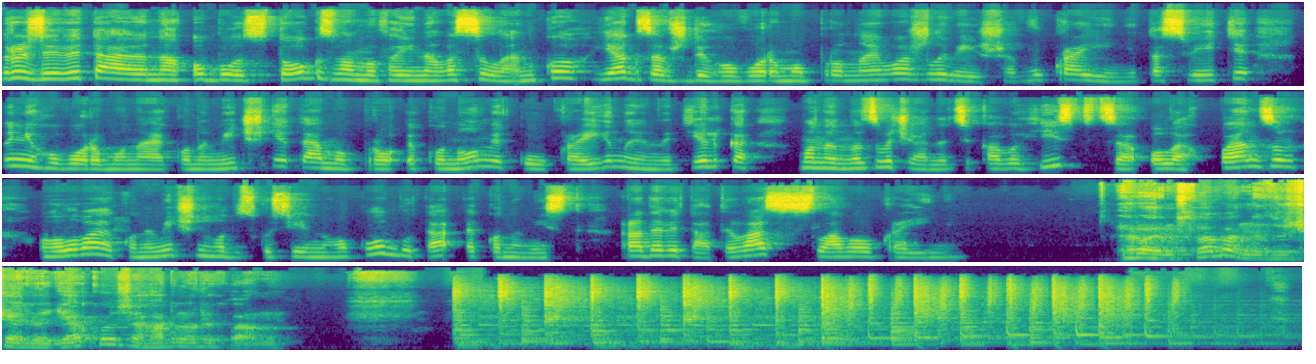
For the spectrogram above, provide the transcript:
Друзі, вітаю на обосток. З вами Фаїна Василенко. Як завжди, говоримо про найважливіше в Україні та світі. Нині говоримо на економічні теми про економіку України і не тільки. Мене надзвичайно цікавий гість. Це Олег Пензен, голова економічного дискусійного клубу та економіст. Рада вітати вас. Слава Україні! Героям слава, надзвичайно дякую за гарну рекламу.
